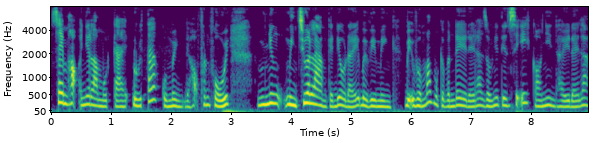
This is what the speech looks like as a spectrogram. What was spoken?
xem họ như là một cái đối tác của mình để họ phân phối. Nhưng mình chưa làm cái điều đấy bởi vì mình bị vướng mắc một cái vấn đề đấy là giống như tiến sĩ có nhìn thấy đấy là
